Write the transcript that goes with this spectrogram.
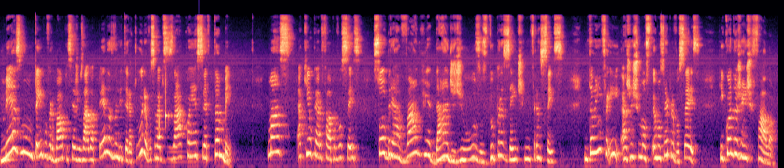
Mesmo um tempo verbal que seja usado apenas na literatura, você vai precisar conhecer também. Mas aqui eu quero falar para vocês sobre a variedade de usos do presente em francês. Então, a gente eu mostrei para vocês que quando a gente fala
